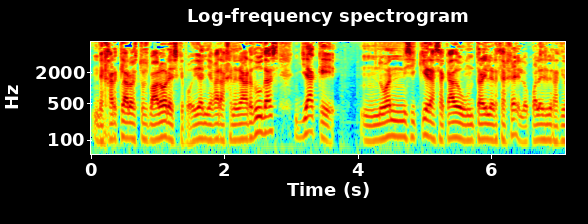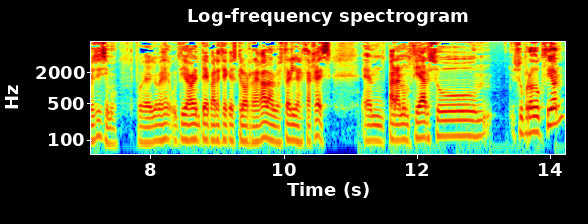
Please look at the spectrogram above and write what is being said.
dejar claro estos valores que podían llegar a generar dudas, ya que no han ni siquiera sacado un tráiler CG, lo cual es graciosísimo, porque yo últimamente parece que es que los regalan los trailers CGs em, para anunciar su su producción,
